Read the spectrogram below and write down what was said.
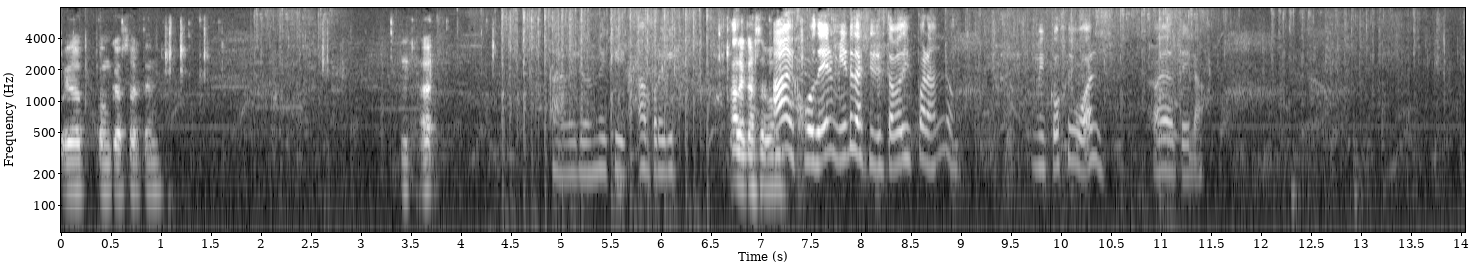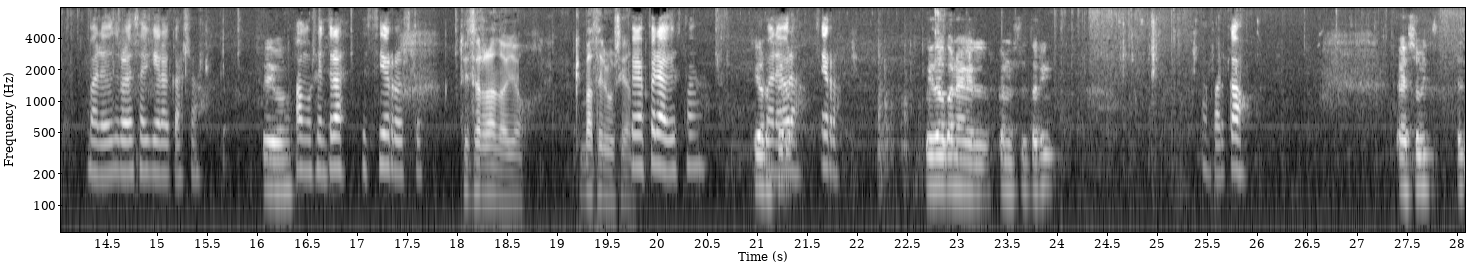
Cuidado con que os suelten. Ah, A ver, ¿dónde hay que ir? Ah, por aquí. a la casa vamos. ¡Ay, joder! Mierda, si le estaba disparando. Me coge igual. Vaya tela. Vale, otra vez aquí a la casa. Sí, vamos. Vamos, entrad. Cierro esto. Estoy cerrando yo. Que me hace ilusión. Espera, espera, que está. Cierra, Vale, ahora, cierra. Cuidado con el, con el saltarín. Aparcado. Eh, subid, eh,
